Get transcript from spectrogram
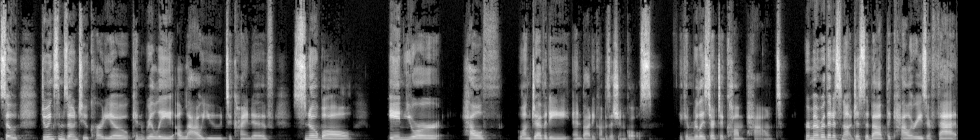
So doing some zone two cardio can really allow you to kind of snowball in your health, longevity, and body composition goals. It can really start to compound. Remember that it's not just about the calories or fat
